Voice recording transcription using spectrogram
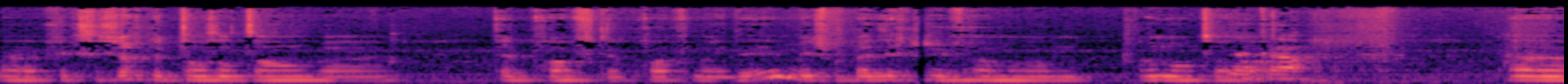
Euh, fait que c'est sûr que de temps en temps, bah, tel prof, tel prof m'a aidé, mais je peux pas dire que j'ai vraiment un, mentor. D'accord. Euh,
